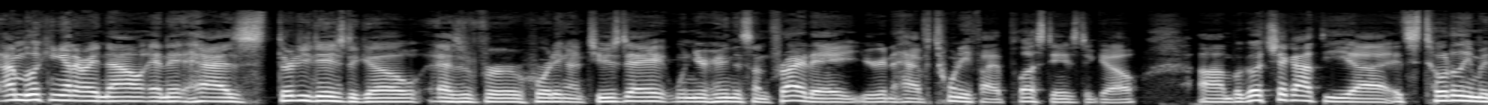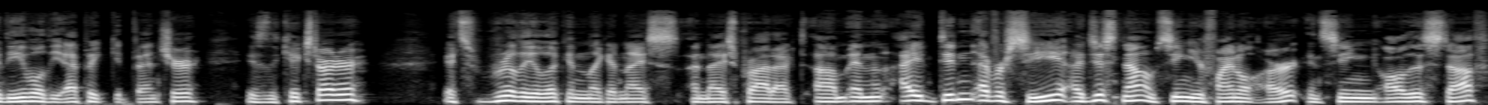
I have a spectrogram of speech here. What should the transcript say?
I'm looking at it right now, and it has 30 days to go as of we're recording on Tuesday. When you're hearing this on Friday, you're going to have 25 plus days to go. Um, but go check out the. Uh, it's totally medieval. The epic adventure is the Kickstarter. It's really looking like a nice a nice product. Um, and I didn't ever see. I just now I'm seeing your final art and seeing all this stuff.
